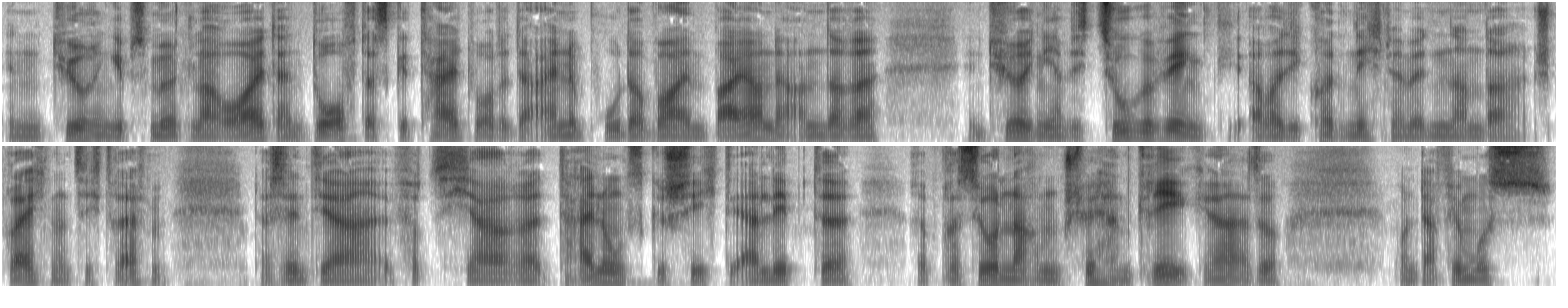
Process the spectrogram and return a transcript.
In Thüringen gibt es Mödlareuth, ein Dorf, das geteilt wurde. Der eine Bruder war in Bayern, der andere in Thüringen. Die haben sich zugewinkt, aber die konnten nicht mehr miteinander sprechen und sich treffen. Das sind ja 40 Jahre Teilungsgeschichte, erlebte Repression nach einem schweren Krieg. Ja, also, und dafür muss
